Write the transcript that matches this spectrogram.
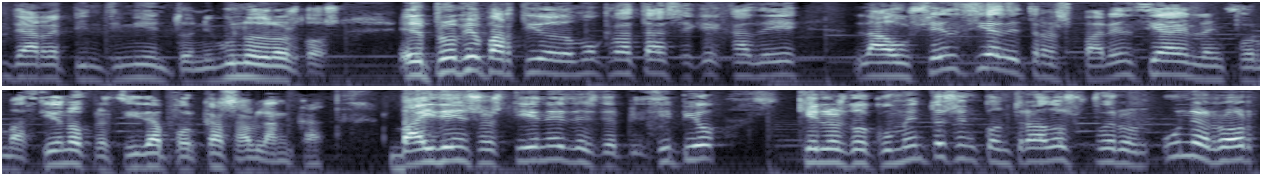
de arrepentimiento, ninguno de los dos. El propio Partido Demócrata se queja de la ausencia de transparencia en la información ofrecida por Casa Blanca. Biden sostiene desde el principio que los documentos encontrados fueron un error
